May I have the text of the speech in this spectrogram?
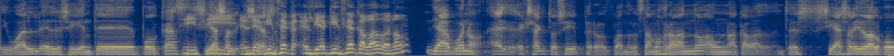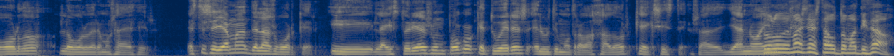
Igual el siguiente podcast. Sí, sí, el día, ha- 15, ha- el día 15 ha acabado, ¿no? Ya, bueno, eh, exacto, sí, pero cuando lo estamos grabando aún no ha acabado. Entonces, si ha salido algo gordo, lo volveremos a decir. Este se llama The Last Worker y la historia es un poco que tú eres el último trabajador que existe. O sea, ya no hay... Todo lo demás ya está automatizado.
